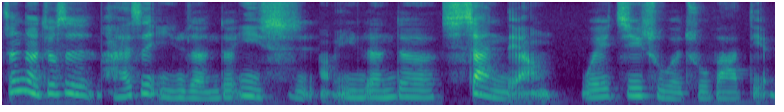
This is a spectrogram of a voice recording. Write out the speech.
真的就是还是以人的意识啊，以人的善良为基础为出发点。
